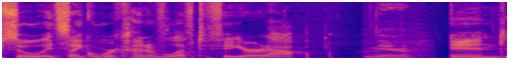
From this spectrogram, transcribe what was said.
So it's like we're kind of left to figure it out. Yeah. And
